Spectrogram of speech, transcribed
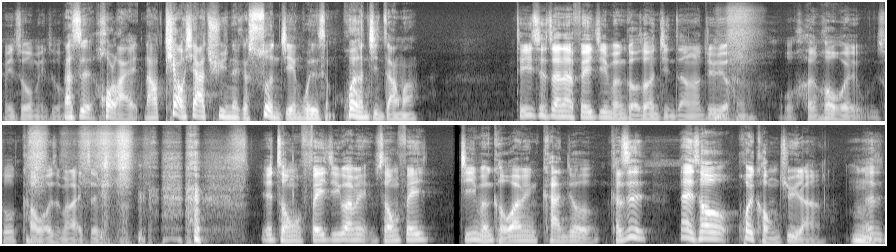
没错，没错。但是后来，然后跳下去那个瞬间会是什么？会很紧张吗？第一次站在飞机门口都很紧张啊，就有很我很后悔说靠，我为什么要来这里？因为从飞机外面，从飞机门口外面看就，可是那时候会恐惧啦。嗯，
